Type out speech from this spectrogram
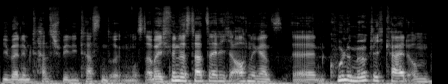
wie bei einem Tanzspiel die Tasten drücken musst. Aber ich finde das tatsächlich auch eine ganz äh, coole Möglichkeit, um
